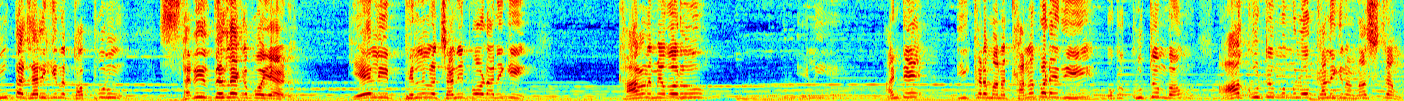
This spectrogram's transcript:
ఇంత జరిగిన తప్పును సరిదిద్దలేకపోయాడు. ఏలి పిల్లలు చనిపోవడానికి కారణం ఎవరు ఏలియే అంటే ఇక్కడ మనకు కనబడేది ఒక కుటుంబం ఆ కుటుంబంలో కలిగిన నష్టం.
